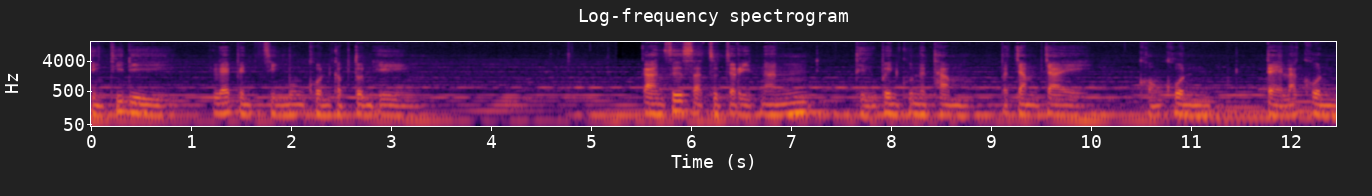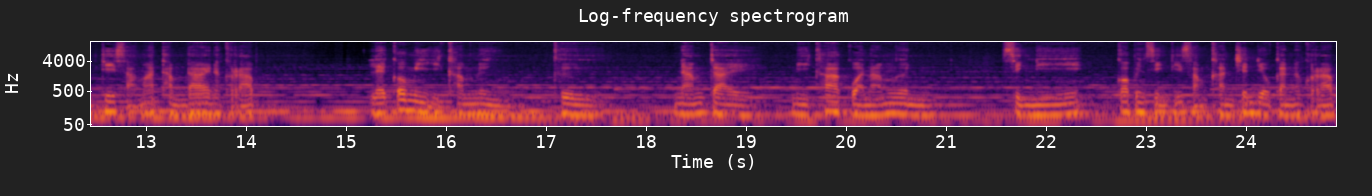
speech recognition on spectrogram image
สิ่งที่ดีและเป็นสิ่งมงคลกับตนเอง การซื่อสัตย์สุจริตนั้น ถือเป็นคุณธรรมประจำใจของคน แต่ละคนที่สามารถทำได้นะครับ และก็มีอีกคำหนึ่ง คือ น้ำใจมีค่ากว่าน้ำเงิน สิ่งนี้ก็เป็นสิ่งที่สำคัญเช่นเดียวกันนะครับ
